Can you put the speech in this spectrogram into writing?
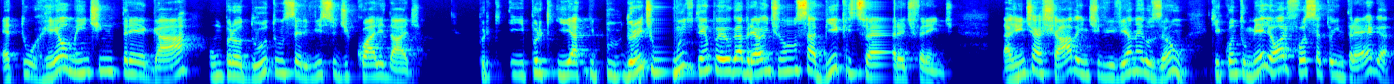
é tu realmente entregar um produto, um serviço de qualidade. Porque, e, porque, e, e durante muito tempo eu e o Gabriel a gente não sabia que isso era diferente. A gente achava, a gente vivia na ilusão que quanto melhor fosse a tua entrega,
